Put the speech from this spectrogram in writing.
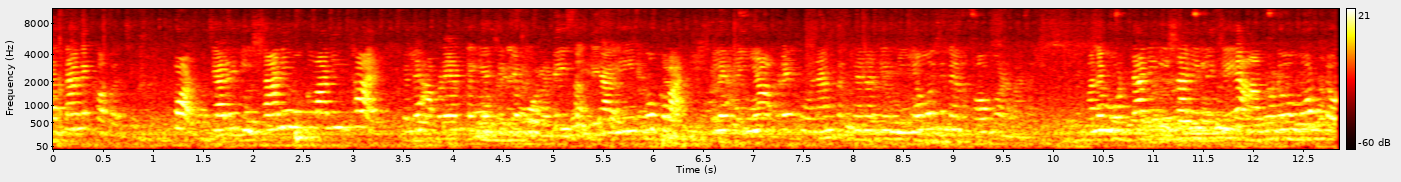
બધાને ખબર છે. પણ જ્યારે નિશાની મૂકવાની થાય એટલે આપણે એમ કહીએ છીએ કે મોટી સંખ્યાની મૂકવાની. એટલે અહીંયા આપણે પૂર્ણાંક સંખ્યાના જે નિયમો છે ને અવગણવાના અને મોટાની નિશાની એટલે જે આંકડો મોટો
